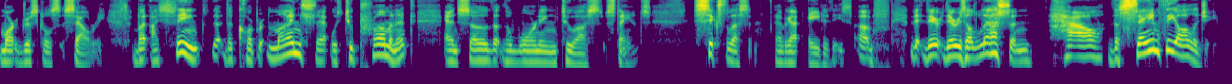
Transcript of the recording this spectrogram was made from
Mark Driscoll's salary, but I think that the corporate mindset was too prominent, and so the, the warning to us stands. Sixth lesson, I've got eight of these. Um, there, there is a lesson how the same theology,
